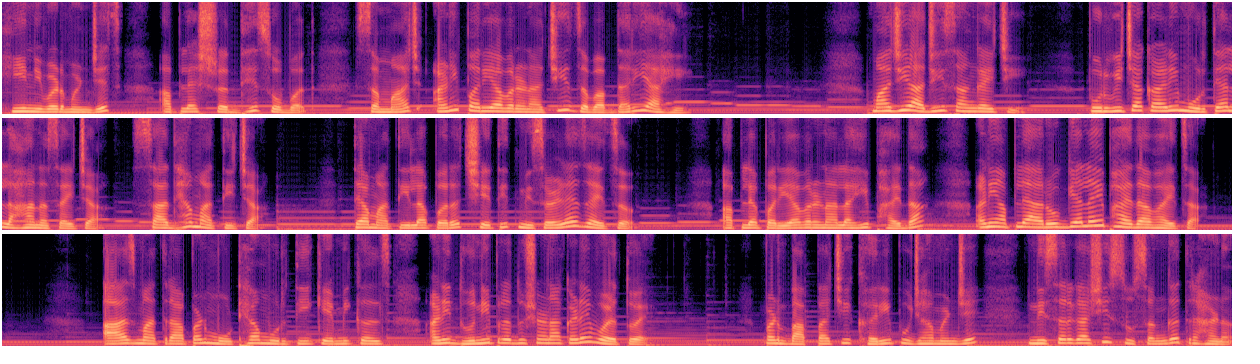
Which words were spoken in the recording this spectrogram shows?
ही निवड म्हणजेच आपल्या श्रद्धेसोबत समाज आणि पर्यावरणाची जबाबदारी आहे. माझी आजी सांगायची पूर्वीच्या काळी मूर्त्या लहान असायच्या साध्या मातीच्या. त्या मातीला परत शेतीत मिसळल्या जायचं. आपल्या पर्यावरणालाही फायदा आणि आपल्या आरोग्यालाही फायदा व्हायचा. आज मात्र आपण मोठ्या मूर्ती केमिकल्स आणि ध्वनी प्रदूषणाकडे वळतोय. पण बाप्पाची खरी पूजा म्हणजे निसर्गाशी सुसंगत राहणं.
